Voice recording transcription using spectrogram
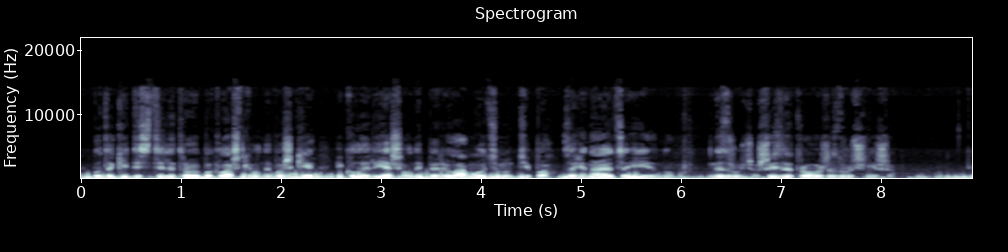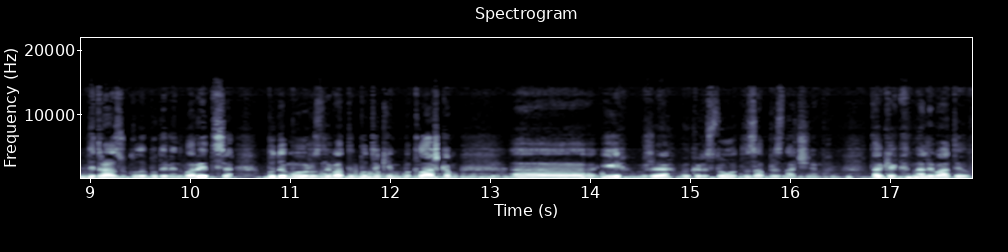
Бо такі 10-літрові баклажки вони важкі, і коли л'єш, вони переламуються, ну, типа, загинаються і ну, незручно. 6 літрова вже зручніше. Відразу, коли буде він варитися, будемо розливати по таким баклажкам е- і вже використовувати за призначенням. Так як наливати в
